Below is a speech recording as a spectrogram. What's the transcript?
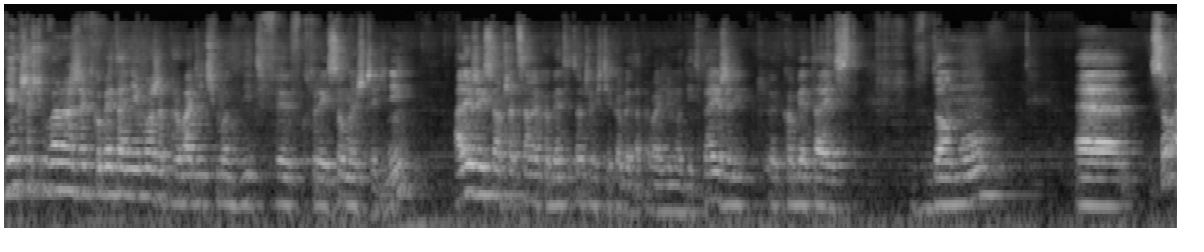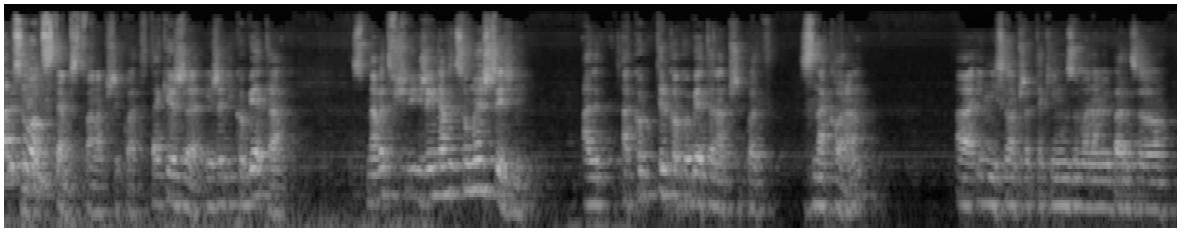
większość uważa, że kobieta nie może prowadzić modlitwy, w której są mężczyźni, ale jeżeli są przykład same kobiety, to oczywiście kobieta prowadzi modlitwę. Jeżeli kobieta jest w domu, e, są, ale są odstępstwa na przykład, takie, że jeżeli kobieta, nawet jeżeli nawet są mężczyźni, ale a ko, tylko kobieta na przykład zna Koran, a inni są na przykład takimi muzułmanami bardzo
